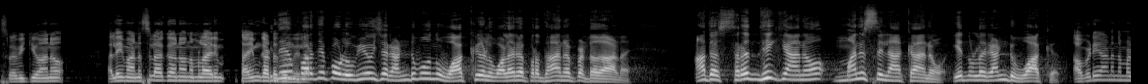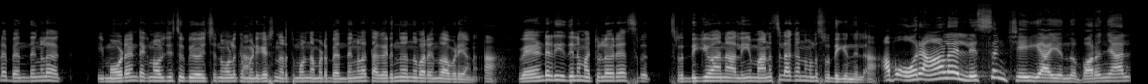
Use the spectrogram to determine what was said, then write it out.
ശ്രവിക്കുവാനോ അല്ലെങ്കിൽ മനസ്സിലാക്കാനോ നമ്മളാരും ടൈം കണ്ടെത്തുന്നില്ല. പറഞ്ഞപ്പോൾ ഉപയോഗിച്ച രണ്ട് മൂന്ന് വാക്കുകൾ വളരെ പ്രധാനപ്പെട്ടതാണ്. അത് ശ്രദ്ധിക്കാനോ മനസ്സിലാക്കാനോ എന്നുള്ള രണ്ട് വാക്ക്. അവിടെയാണ് നമ്മുടെ ബന്ധങ്ങൾ ഈ മോഡേൺ ടെക്നോളജീസ് ഉപയോഗിച്ച് നമ്മൾ കമ്മ്യൂണിക്കേഷൻ നടത്തുമ്പോൾ നമ്മുടെ ബന്ധങ്ങളെ തകരുന്നു എന്ന് പറയുന്നത് അവിടെയാണ്. വേണ്ട രീതിയിൽ മറ്റുള്ളവരെ ശ്ര- ശ്രദ്ധിക്കുവാനോ അല്ലെങ്കിൽ മനസ്സിലാക്കാൻ നമ്മൾ ശ്രദ്ധിക്കുന്നില്ല. അപ്പോൾ ഒരാളെ ലിസൺ ചെയ്യുക എന്ന് പറഞ്ഞാൽ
